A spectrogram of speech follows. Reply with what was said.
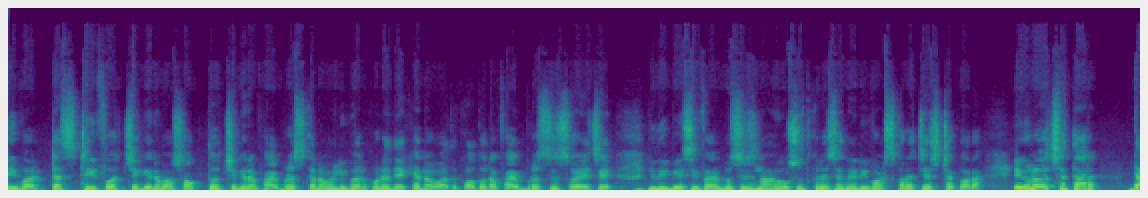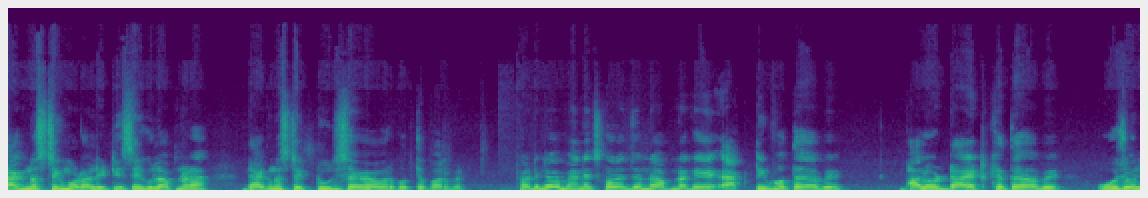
লিভারটা স্টিফ হচ্ছে কিনা বা শক্ত হচ্ছে কিনা ফাইব্রোস কেন লিভার করে দেখে নেওয়া, কতটা ফাইব্রোসিস হয়েছে। যদি বেশি ফাইব্রোসিস না হয়, ওষুধ করে সেটা রিভার্স করার চেষ্টা করা। এগুলো হচ্ছে তার ডায়াগনস্টিক মডালিটিস এগুলো আপনারা ডায়াগনস্টিক টুল হিসাবে ব্যবহার করতে পারবেন। ফ্যাটি ম্যানেজ করার জন্য আপনাকে অ্যাক্টিভ হতে হবে, ভালো ডায়েট খেতে হবে, ওজন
